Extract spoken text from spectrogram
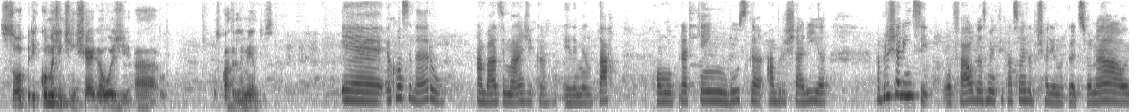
sobre como a gente enxerga hoje a, os quatro elementos. É, eu considero a base mágica elementar como para quem busca a bruxaria a bruxaria em si. Eu falo das ramificações da bruxaria tradicional,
